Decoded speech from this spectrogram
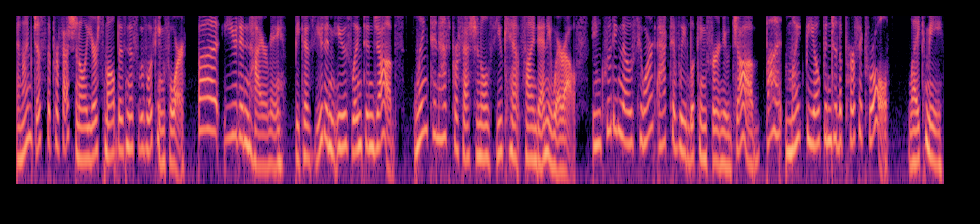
and I'm just the professional your small business was looking for. But you didn't hire me because you didn't use LinkedIn jobs. LinkedIn has professionals you can't find anywhere else, including those who aren't actively looking for a new job but might be open to the perfect role, like me.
